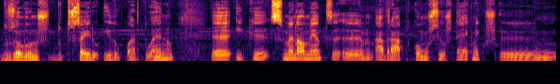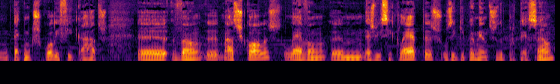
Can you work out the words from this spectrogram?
dos alunos do terceiro e do quarto ano, eh, e que semanalmente eh, a ADRAP, com os seus técnicos, eh, técnicos qualificados, vão às escolas, levam as bicicletas, os equipamentos de proteção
